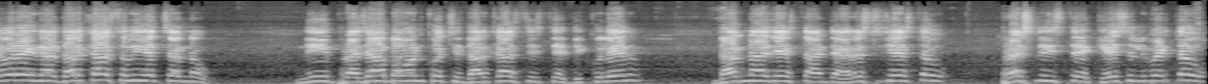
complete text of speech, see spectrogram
ఎవరైనా దరఖాస్తులు ఇవ్వచ్చు అన్నావు. నీ ప్రజాభవన్కి వచ్చి దరఖాస్తు ఇస్తే దిక్కు లేదు. ధర్నా చేస్తా అంటే అరెస్ట్ చేస్తావు. ప్రశ్నిస్తే కేసులు పెడతావు.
